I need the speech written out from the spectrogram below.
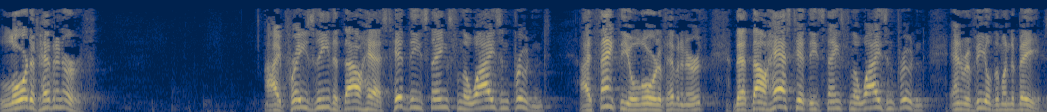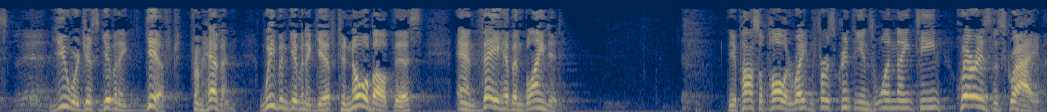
Lord of heaven and earth, I praise thee that thou hast hid these things from the wise and prudent. I thank thee, O Lord of heaven and earth, that thou hast hid these things from the wise and prudent and revealed them unto babes. Amen. You were just given a gift from heaven. We've been given a gift to know about this and they have been blinded. The apostle Paul would write in 1 Corinthians 1:19, "Where is the scribe?"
